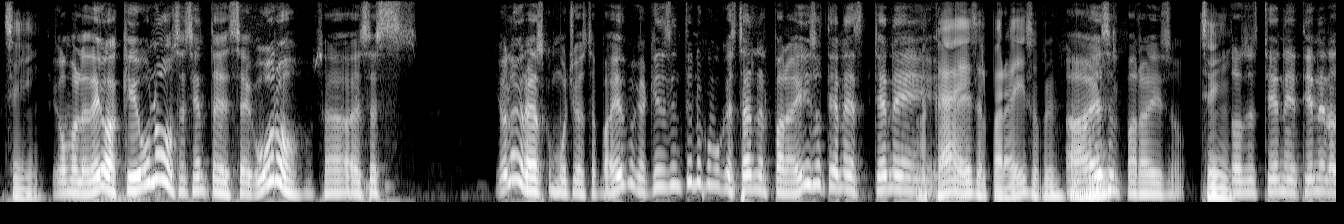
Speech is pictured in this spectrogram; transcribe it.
Sí. Y como le digo, aquí uno se siente seguro. O sea, ese es... Yo le agradezco mucho a este país porque aquí se siente uno como que está en el paraíso. Tiene... tiene Acá es el paraíso, primo. ah, es el paraíso. Sí. Entonces tiene, tiene la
